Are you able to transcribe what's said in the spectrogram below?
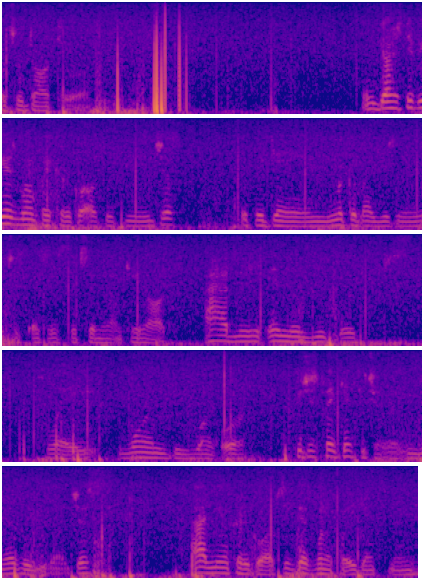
What's your dog kill? And guys, if you guys want to play Critical Ops with me, just with the game, look at my username, which is SS679KDog. Add me, and then you could play 1v1 or you could just play against each other whenever you want. Just add me on Critical Ops if you guys want to play against me.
